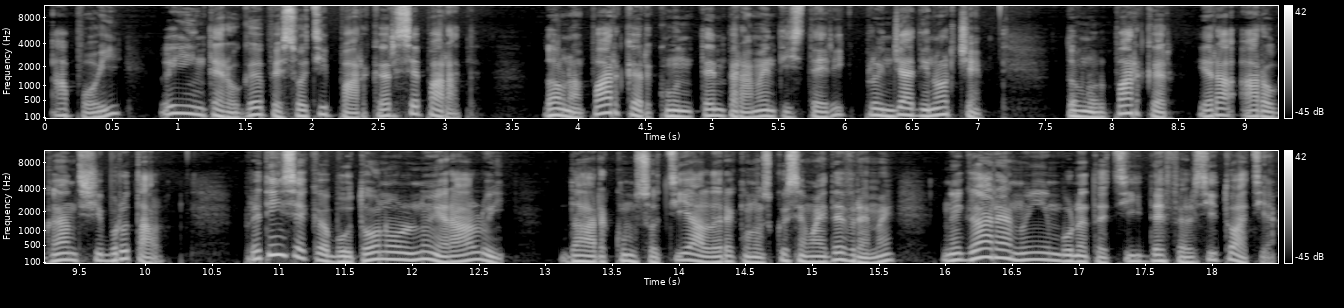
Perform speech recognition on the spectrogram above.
Apoi îi interogă pe soții Parker separat. Doamna Parker, cu un temperament isteric, plângea din orice. Domnul Parker era arogant și brutal. Pretinse că butonul nu era al lui, dar, cum soția îl recunoscuse mai devreme, negarea nu îi îmbunătăți de fel situația.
